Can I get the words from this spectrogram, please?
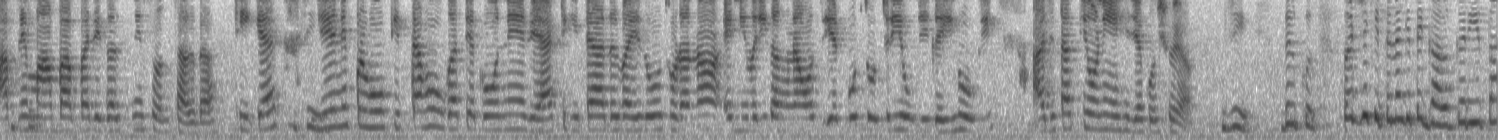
ਆਪਣੇ ਜੀ। ਮਾਂ-ਬਾਪ ਦੇ ਗਲਤ ਨਹੀਂ ਸੁਣ ਸਕਦਾ ਠੀਕ ਹੈ ਜੀ। ਜੇ ਇਹਨੇ ਪ੍ਰਵੋਕ ਕੀਤਾ ਹੋਊਗਾ ਤੇ ਅੱਗੋਂ ਉਹਨੇ ਰਿਐਕਟ ਕੀਤਾ ਅਦਰਵਾਈਜ਼ ਉਹ ਥੋੜਾ ਨਾ ਇੰਨੀ ਵਾਰੀ ਕੰਗਨਾ ਉਸ 에ਅਰਪੋਰਟ ਤੋਂ ਉਤਰੀ ਹੋਊਗੀ ਗਈ ਹੋਊਗੀ ਅੱਜ ਤੱਕ ਕਿਉਂ ਨਹੀਂ ਇਹੋ ਜਿਹਾ ਕੁਝ ਹੋਇਆ ਜੀ, ਬਿਲਕੁਲ। ਪਰ ਜੇ ਕਿਤੇ ਨਾ ਕਿਤੇ ਗੱਲ ਕਰੀਏ ਤਾਂ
